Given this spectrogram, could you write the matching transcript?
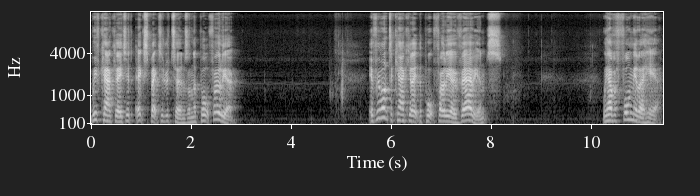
We've calculated expected returns on the portfolio. If we want to calculate the portfolio variance, we have a formula here.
